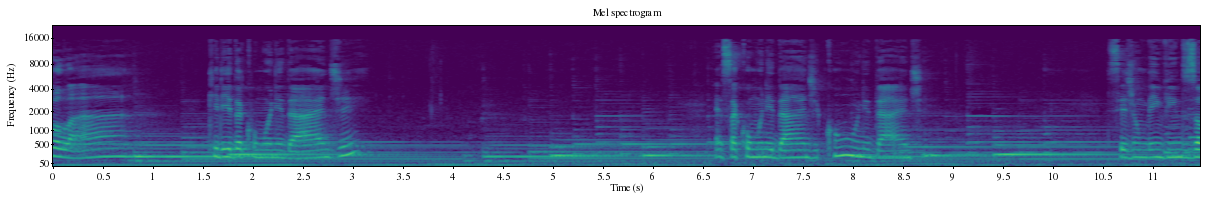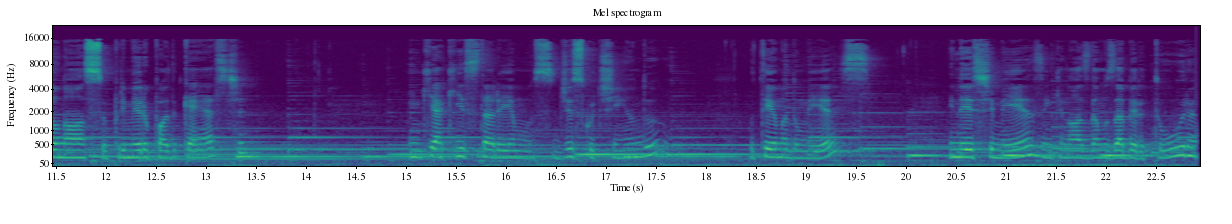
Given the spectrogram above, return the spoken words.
Olá, querida comunidade. Essa comunidade com unidade. Sejam bem-vindos ao nosso primeiro podcast, em que aqui estaremos discutindo o tema do mês. E neste mês em que nós damos abertura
